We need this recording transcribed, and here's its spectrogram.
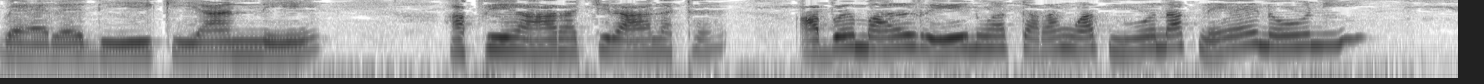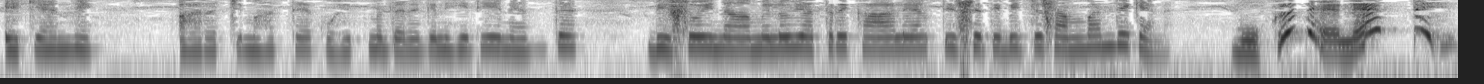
වැරදි කියන්නේ අපේ ආරච්චි රාලට අබ මල් රේනුවක් තරම්වත් නුවණක් නෑ නෝනි. ඒ කියන්නේ ආරච්චි මහත්තයා කොහෙත්ම දැනගෙන හිටියේ නැද්ද බිසෝයි නාමෙලුයි අතරේ කාලයක් තිස්සේ තිබිච්ච සම්බන්ධය ගැන? මොකද නැත්තේ?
